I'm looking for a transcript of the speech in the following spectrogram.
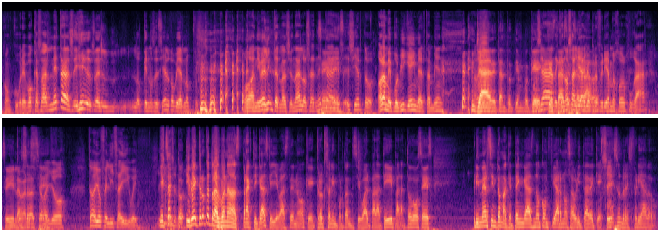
con cubrebocas. O sea, neta, sí, o sea, el- lo que nos decía el gobierno, pues. o a nivel internacional, o sea, neta, Sí. es, es cierto. Ahora me volví gamer también. ya, de tanto tiempo que. pues ya, que de que no salía, yo prefería mejor jugar. Sí, la Entonces, verdad, estaba sí. yo, estaba yo feliz ahí, güey. Y exacto. Y ve, creo que otras buenas prácticas que llevaste, ¿no? Que creo que son importantes igual para ti, para todos, es. Primer síntoma que tengas, no confiarnos ahorita de que Sí. "Ah, es un resfriado.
